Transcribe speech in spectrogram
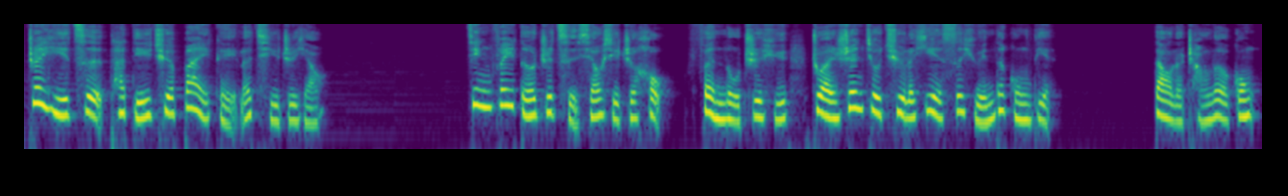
这一次，他的确败给了齐之遥。静妃得知此消息之后，愤怒之余，转身就去了叶思云的宫殿。到了长乐宫，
